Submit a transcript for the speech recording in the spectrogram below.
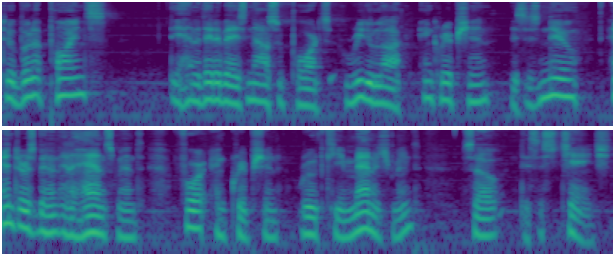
two bullet points. The HANA database now supports redo log encryption. This is new. And there's been an enhancement for encryption root key management. So this has changed.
